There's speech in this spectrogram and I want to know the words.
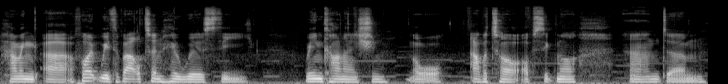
having a fight with Valten, who was the reincarnation or avatar of Sigmar, and um,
